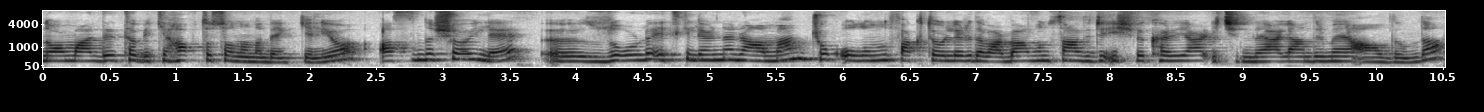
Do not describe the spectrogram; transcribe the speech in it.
Normalde tabii ki hafta sonuna denk geliyor. Aslında şöyle e, zorlu etkilerine rağmen çok olumlu faktörleri de var. Ben bunu sadece iş ve kariyer için değerlendirmeye aldığımda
